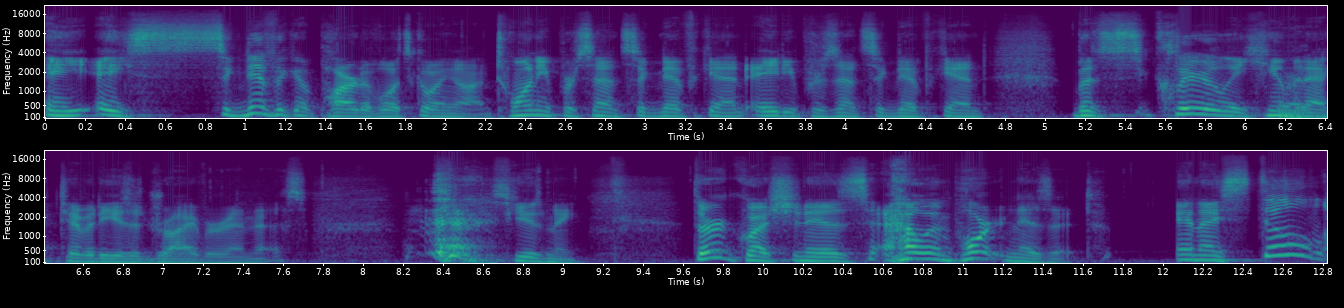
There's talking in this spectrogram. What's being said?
a, a significant part of what's going on 20% significant, 80% significant, but clearly human right. activity is a driver in this. Excuse me. Third question is how important is it? And I still,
